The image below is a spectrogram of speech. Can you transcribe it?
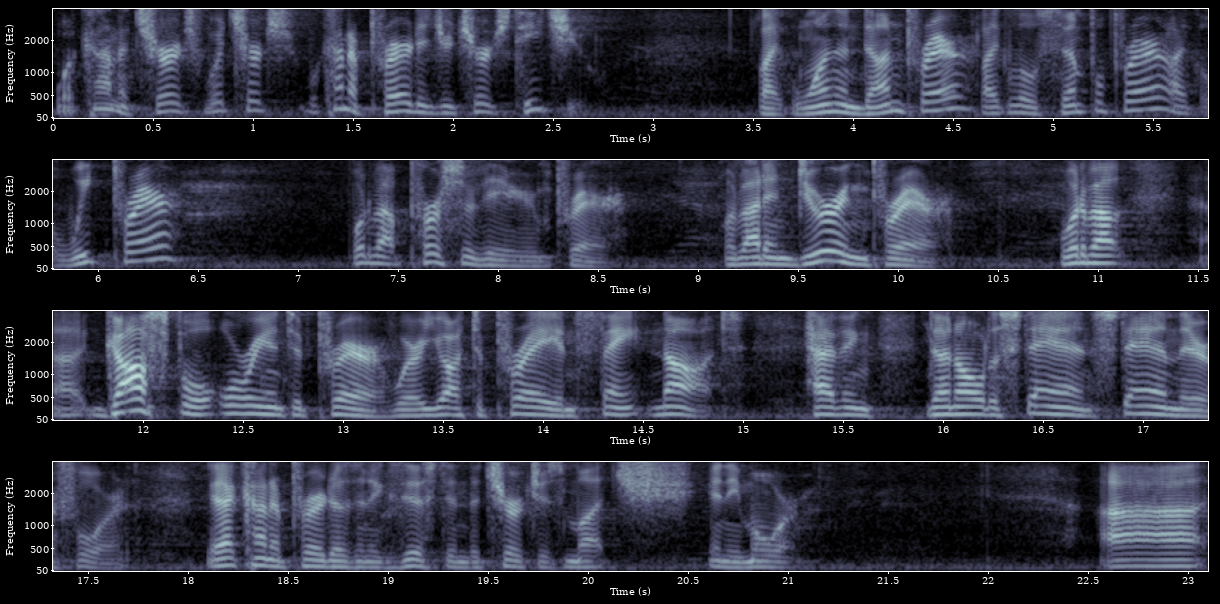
What kind of church, what church, what kind of prayer did your church teach you? Like one and done prayer? Like a little simple prayer? Like a weak prayer? What about persevering prayer? What about enduring prayer? What about uh, gospel oriented prayer where you ought to pray and faint not? Having done all to stand, stand therefore. That kind of prayer doesn't exist in the churches much anymore. Uh,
